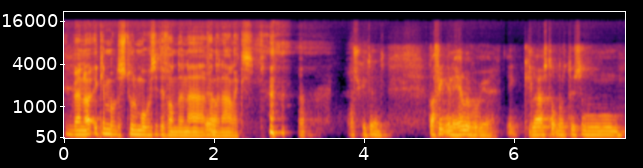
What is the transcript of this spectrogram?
ik, ben, ik heb op de stoel mogen zitten van de, ja. van de Alex. ja, dat schitterend. Dat vind ik een hele goeie. Ik luister ondertussen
